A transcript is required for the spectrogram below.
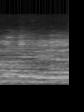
Senhor.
